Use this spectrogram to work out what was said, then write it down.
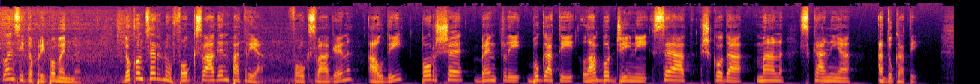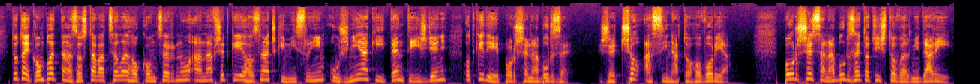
Len si to pripomeňme. Do koncernu Volkswagen patria Volkswagen, Audi, Porsche, Bentley, Bugatti, Lamborghini, Seat, Škoda, MAN, Scania a Ducati. Toto je kompletná zostava celého koncernu a na všetky jeho značky myslím už nejaký ten týždeň, odkedy je Porsche na burze. Že čo asi na to hovoria? Porsche sa na burze totiž to veľmi darí.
